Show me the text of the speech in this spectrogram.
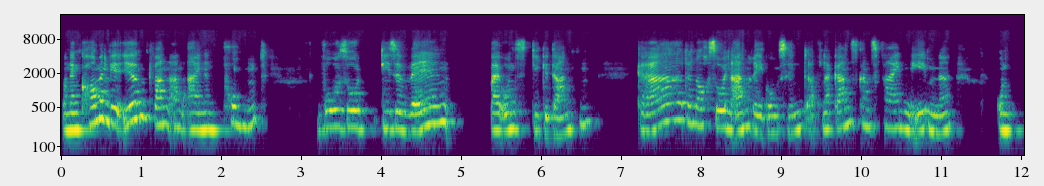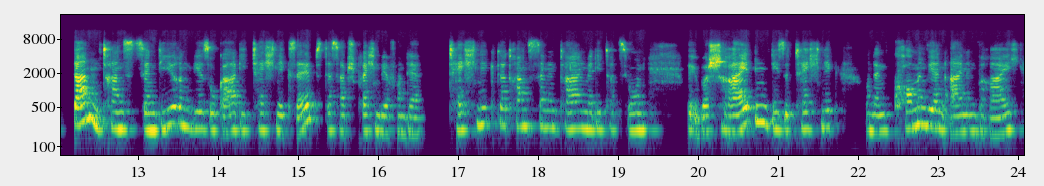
Und dann kommen wir irgendwann an einen Punkt, wo so diese Wellen bei uns, die Gedanken, gerade noch so in Anregung sind, auf einer ganz, ganz feinen Ebene. Und dann transzendieren wir sogar die Technik selbst. Deshalb sprechen wir von der Technik der transzendentalen Meditation. Wir überschreiten diese Technik und dann kommen wir in einen Bereich,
